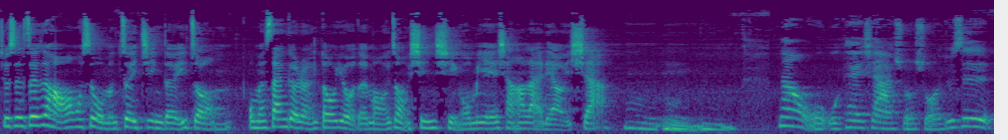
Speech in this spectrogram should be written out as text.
就是这是好像是我们最近的一种，我们三个人都有的某一种心情，我们也想要来聊一下。嗯嗯嗯。那我我可以先来说说，就是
